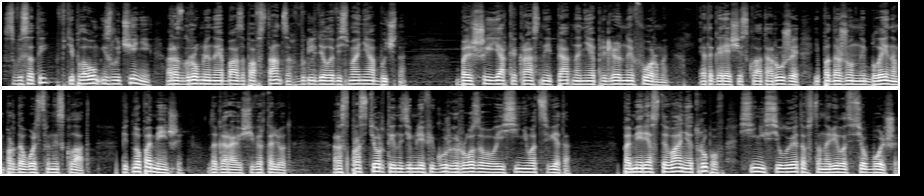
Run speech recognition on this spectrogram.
С высоты в тепловом излучении разгромленная база повстанцев выглядела весьма необычно. Большие ярко-красные пятна неопределенной формы. Это горящий склад оружия и подожженный Блейном продовольственный склад. Пятно поменьше, догорающий вертолет. Распростертые на земле фигуры розового и синего цвета. По мере остывания трупов синих силуэтов становилось все больше.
